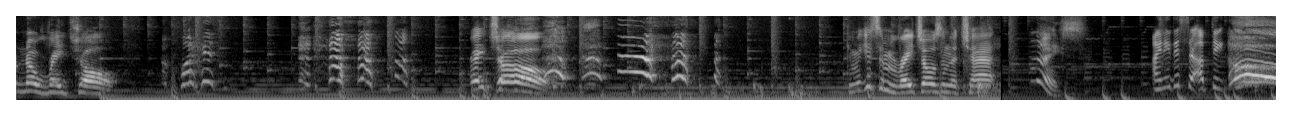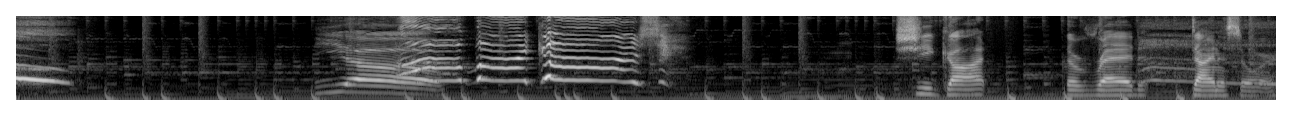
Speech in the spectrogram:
don't know, Rachel. What is? Rachel! Can we get some Rachels in the chat? Nice. I need this to update. Yo. Oh my gosh! She got the red dinosaur.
